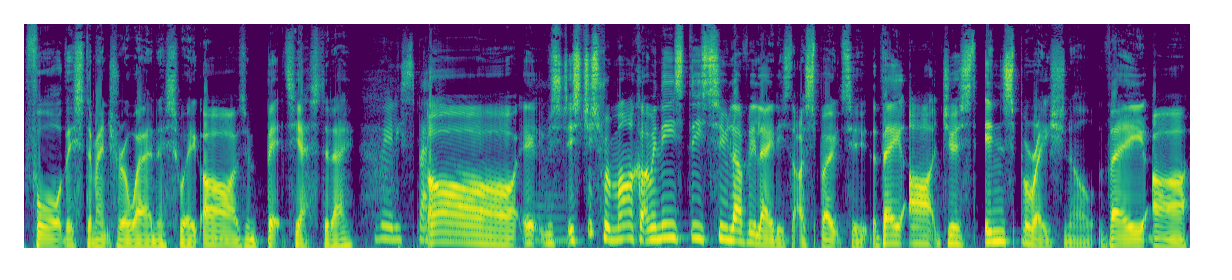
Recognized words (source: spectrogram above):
for this dementia awareness week. Oh, I was in bits yesterday. Really special. Oh, it was it's just remarkable. I mean, these these two lovely ladies that I spoke to, they are just inspirational. They are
